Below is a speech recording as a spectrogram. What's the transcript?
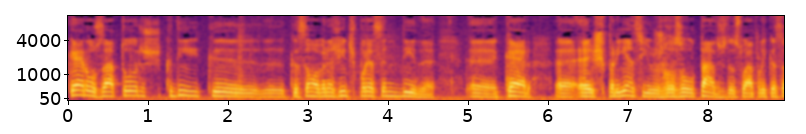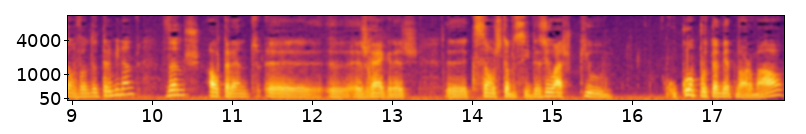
quer os atores que, que, que são abrangidos por essa medida, uh, quer uh, a experiência e os resultados da sua aplicação vão determinando, vamos alterando uh, as regras que são estabelecidas. Eu acho que o, o, comportamento normal,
